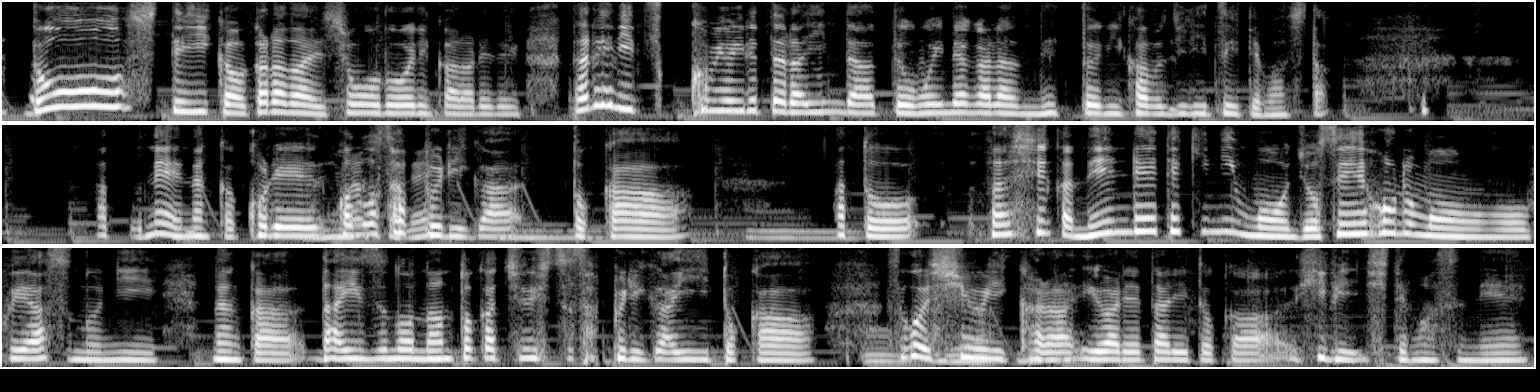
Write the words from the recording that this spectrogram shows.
どうしていいかわからない衝動に駆られて誰にツッコミを入れたらいいんだって思いながらネットにかぶりついてました。あとねなんかこれ、このサプリがうん。とか、あと私が年齢的にも女性ホルモンを増やすのになんか大豆のなんとか抽出サプリがいいとかすごい周囲から言われたりとか日々してますね。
